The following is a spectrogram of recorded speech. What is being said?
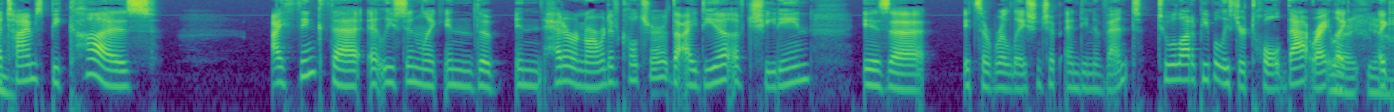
at times because I think that at least in like in the in heteronormative culture, the idea of cheating is a it's a relationship ending event to a lot of people. At least you're told that, right? Right, like yeah. like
